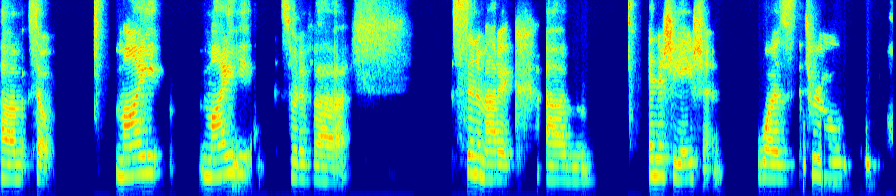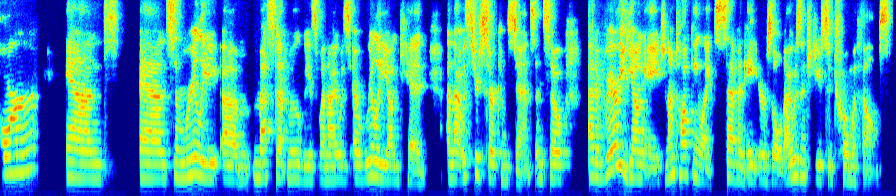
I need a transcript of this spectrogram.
Um so my my sort of uh cinematic um initiation was through horror and and some really um, messed up movies when I was a really young kid. And that was through circumstance. And so at a very young age, and I'm talking like seven, eight years old, I was introduced to Troma films.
